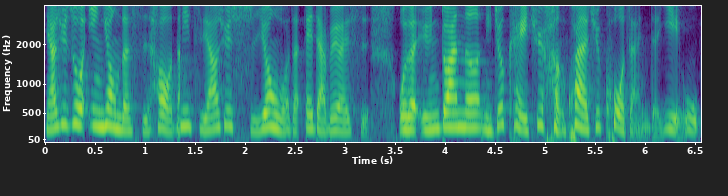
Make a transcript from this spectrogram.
你要去做应用的时候，你只要去使用我的 AWS，我的云端呢，你就可以去很快的去扩展你的业务。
